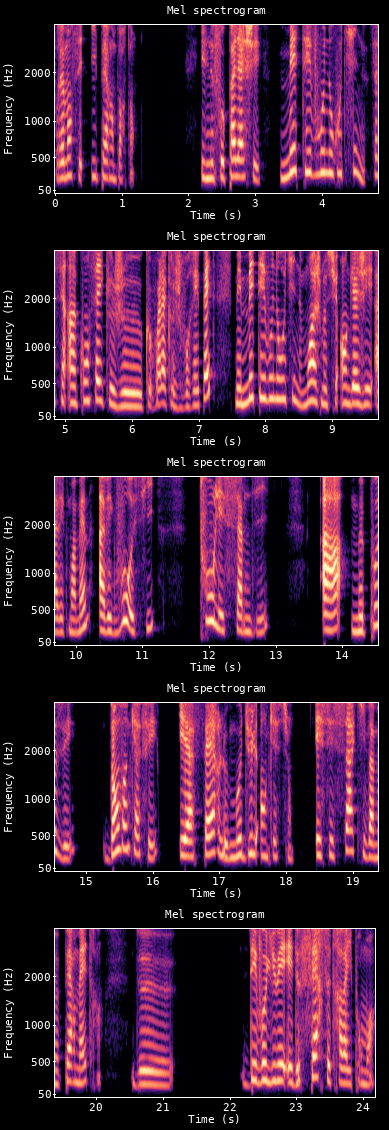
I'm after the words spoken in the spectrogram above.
Vraiment, c'est hyper important. Il ne faut pas lâcher. Mettez-vous une routine. Ça, c'est un conseil que je, voilà, que je vous répète. Mais mettez-vous une routine. Moi, je me suis engagée avec moi-même, avec vous aussi, tous les samedis, à me poser dans un café et à faire le module en question. Et c'est ça qui va me permettre de d'évoluer et de faire ce travail pour moi.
